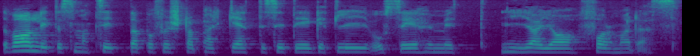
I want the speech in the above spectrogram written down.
Det var lite som att sitta på första parkett i sitt eget liv och se hur mitt nya jag formades.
